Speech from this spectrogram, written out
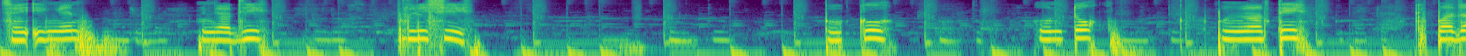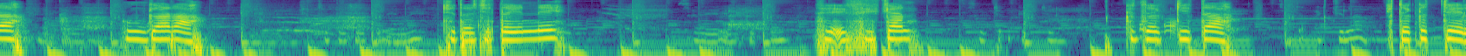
Saya ingin menjadi polisi buku untuk mengerti kepada negara. Cita-cita ini ini saya saya impikan isikan sejak kecil. ketika kita kita kecil.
